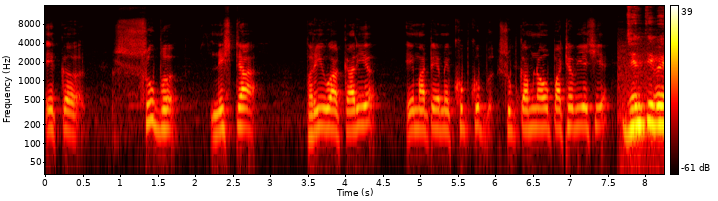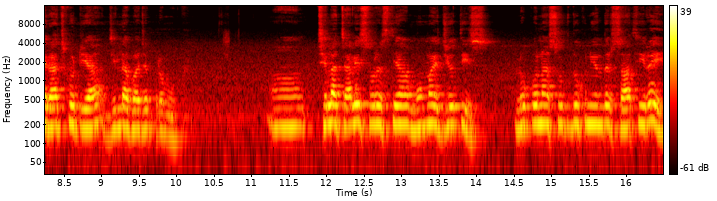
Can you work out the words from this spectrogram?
એક શુભ નિષ્ઠા ભર્યું આ કાર્ય. એ માટે અમે ખૂબ ખૂબ શુભકામનાઓ પાઠવીએ છીએ. જયંતિભાઈ રાજકોટિયા જિલ્લા ભાજપ પ્રમુખ. છેલ્લા ચાલીસ વર્ષથી આ મોમાઈ જ્યોતિષ લોકોના સુખ દુઃખની અંદર સાથી રહી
